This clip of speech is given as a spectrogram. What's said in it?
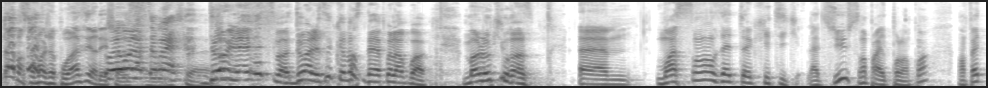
Non, parce que moi, je pourrais dire des Ouais, choses. voilà, c'est vrai. Euh, Do, il a effectivement, Do a les trucs personnels après l'emploi. Mais en l'occurrence, euh, moi, sans être critique là-dessus, sans parler de Pôle emploi, en fait,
